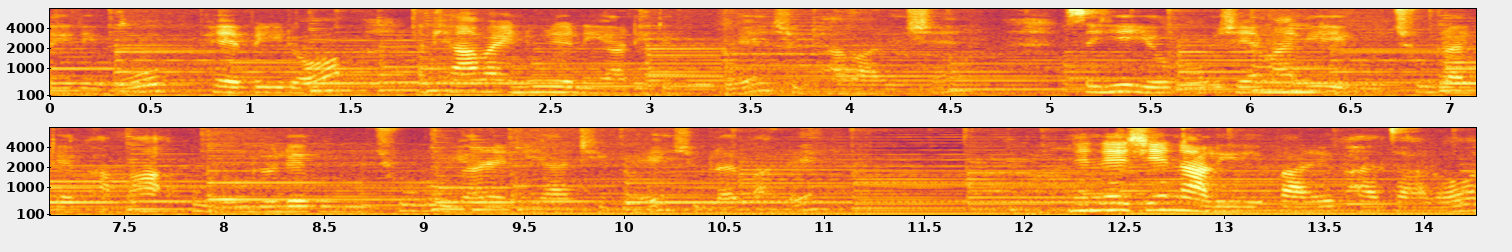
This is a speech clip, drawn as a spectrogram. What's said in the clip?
လေးတွေကိုဖယ်ပြီးတော့အဖျားပိုင်းနူးတဲ့နေရာလေးတွေကိုပဲယူထားပါတယ်ရှင်ဇေယျယုံကိုအရင်ပိုင်းလေးတွေကိုချူလိုက်တဲ့အခါမှာအခုလိုလွယ်လွယ်ကူကူချူလို့ရတဲ့နေရာအထိပဲယူလိုက်ပါတယ် နည်းနည်းရှင်းတာလေးတွေပါတဲ့ခါကျတော့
